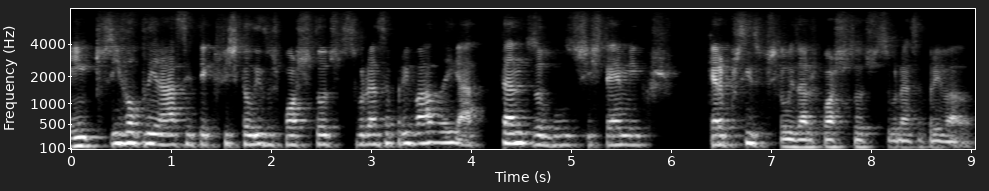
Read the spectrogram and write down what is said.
é impossível pedir à ACT que fiscalize os postos todos de segurança privada e há tantos abusos sistémicos que era preciso fiscalizar os postos todos de segurança privada.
